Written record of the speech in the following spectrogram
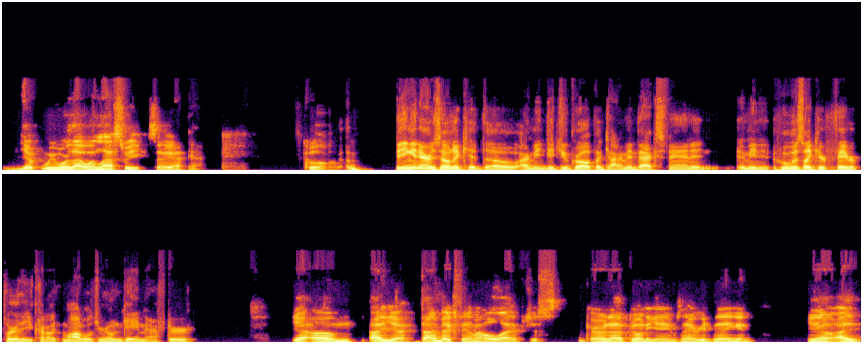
Yep, we wore that one last week. So yeah, Yeah. it's cool. Being an Arizona kid, though, I mean, did you grow up a Diamondbacks fan? And I mean, who was like your favorite player that you kind of like modeled your own game after? Yeah, um, uh, yeah, Diamondbacks fan my whole life, just growing up, going to games and everything, and you know, I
